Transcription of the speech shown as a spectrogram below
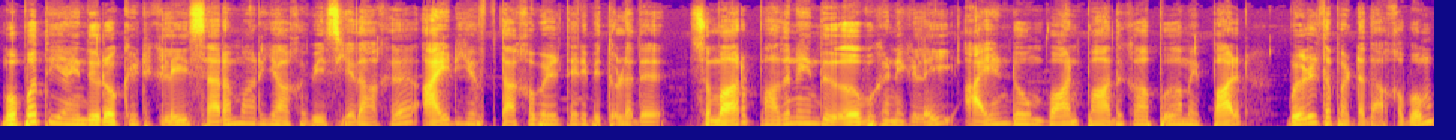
முப்பத்தி ஐந்து ராக்கெட்டுகளை சரமாரியாக வீசியதாக ஐடிஎஃப் தகவல் தெரிவித்துள்ளது. சுமார் பதினைந்து ஏவுகணைகளை அயன்டோம் வான் பாதுகாப்பு அமைப்பால் வீழ்த்தப்பட்டதாகவும்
